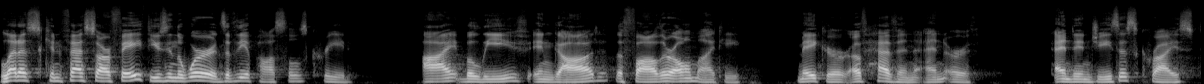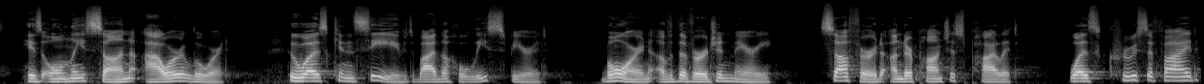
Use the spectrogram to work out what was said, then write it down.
Let us confess our faith using the words of the Apostles' Creed. I believe in God, the Father Almighty, maker of heaven and earth, and in Jesus Christ, his only Son, our Lord, who was conceived by the Holy Spirit, born of the Virgin Mary, suffered under Pontius Pilate, was crucified,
